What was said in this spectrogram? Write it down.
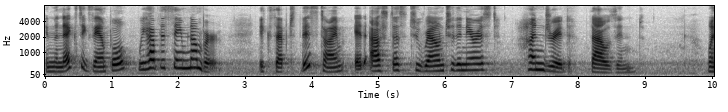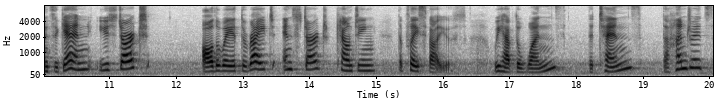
In the next example, we have the same number, except this time it asked us to round to the nearest hundred thousand. Once again, you start all the way at the right and start counting the place values. We have the ones, the tens, the hundreds,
